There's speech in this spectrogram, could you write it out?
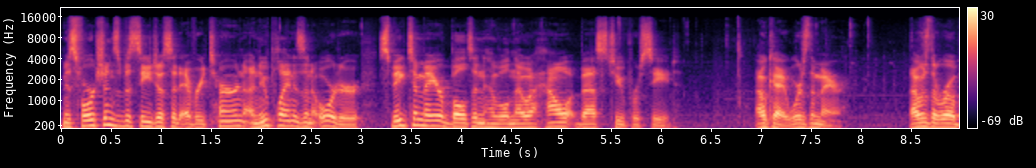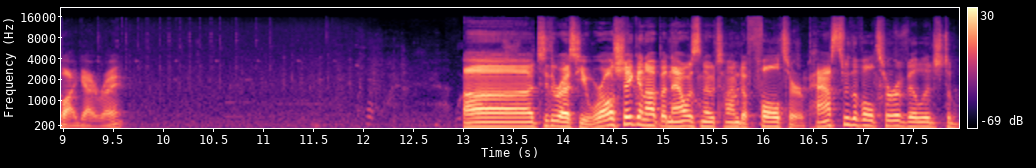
Misfortunes besiege us at every turn. A new plan is in order. Speak to Mayor Bolton, who will know how best to proceed. Okay, where's the mayor? That was the robot guy, right? Uh, to the rescue. We're all shaken up, but now is no time to falter. Pass through the Voltura village to...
